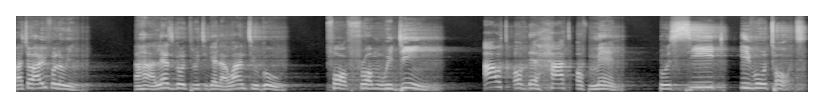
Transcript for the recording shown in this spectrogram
Pastor, are you following? Uh-huh. Let's go through together. One to go. For from within, out of the heart of men, proceed evil thoughts,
